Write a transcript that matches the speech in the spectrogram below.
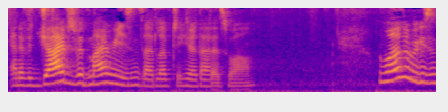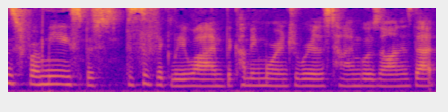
And if it jives with my reasons, I'd love to hear that as well. One of the reasons for me spe- specifically why I'm becoming more introverted as time goes on is that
